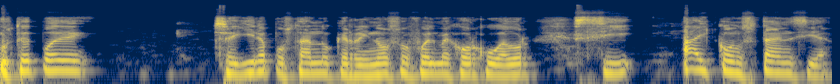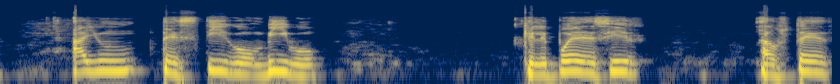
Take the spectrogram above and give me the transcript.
Usted puede seguir apostando que Reynoso fue el mejor jugador si hay constancia, hay un testigo vivo que le puede decir a usted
